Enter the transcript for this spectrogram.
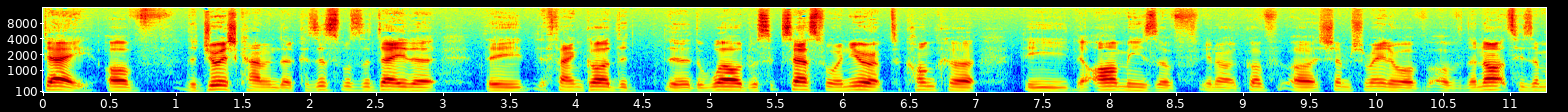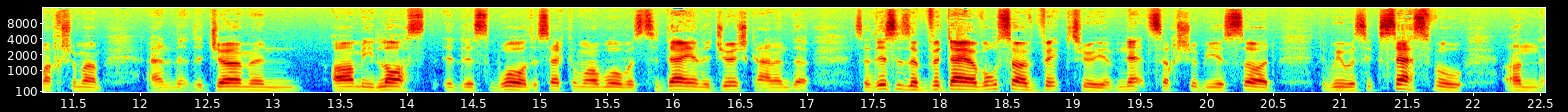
day of the Jewish calendar because this was the day that, the, thank God, the, the, the world was successful in Europe to conquer the, the armies of, you know, uh, Shem of, of the Nazis and Machshamam, and the German army lost this war, the Second World War, was today in the Jewish calendar. So this is a day of also a victory of Netzach Shabiyasod, that we were successful on,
